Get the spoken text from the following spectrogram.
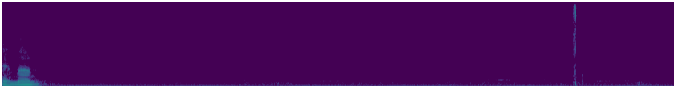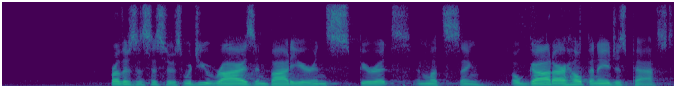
Amen. Brothers and sisters, would you rise in body or in spirit and let's sing? O God, our help in ages past.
